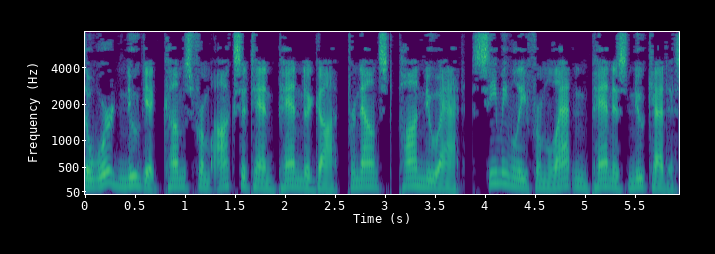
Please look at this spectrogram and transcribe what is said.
The word nougat comes from Occitan pan nogat pronounced pa nuat, seemingly from Latin panis nucatus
